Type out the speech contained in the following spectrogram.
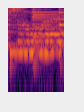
so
